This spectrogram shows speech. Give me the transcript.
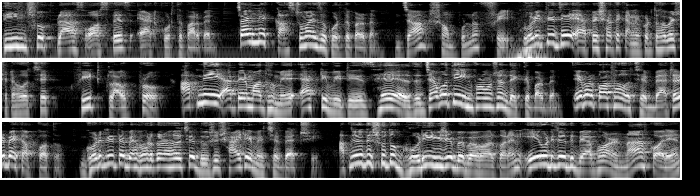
তিনশো প্লাস অসপেস অ্যাড করতে পারবেন। চাইলে কাস্টমাইজও করতে পারবেন, যা সম্পূর্ণ ফ্রি ঘড়িতে যে অ্যাপের সাথে কানেক্ট করতে হবে, সেটা হচ্ছে ফিট ক্লাউড প্রো আপনি এই অ্যাপের মাধ্যমে অ্যাক্টিভিটিস হেলথ যাবতীয় ইনফরমেশন দেখতে পারবেন। এবার কথা হচ্ছে ব্যাটারি ব্যাকআপ কত। ঘড়িটিতে ব্যবহার করা হয়েছে দুশো ষাট এমএচ এর ব্যাটারি আপনি যদি শুধু ঘড়ি হিসেবে ব্যবহার করেন এওডি যদি ব্যবহার না করেন,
